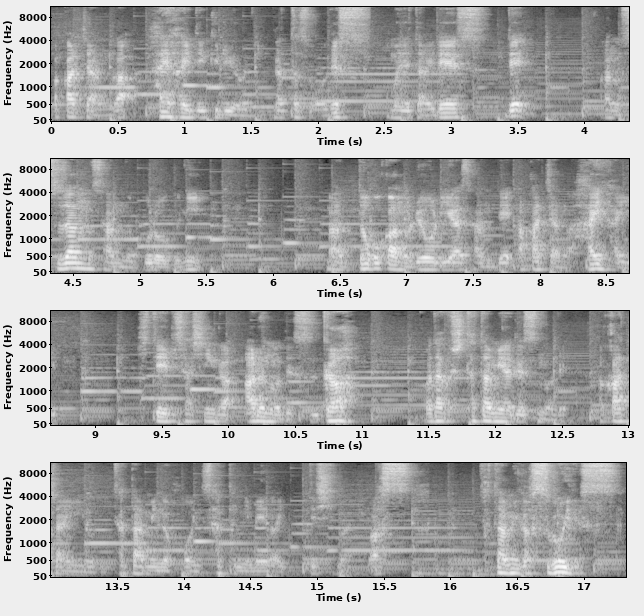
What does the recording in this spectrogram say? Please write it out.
赤ちゃんがハイハイできるようになったそうです。おめでたいです。で、あの、スザンヌさんのブログに、まあ、どこかの料理屋さんで赤ちゃんがハイハイしている写真があるのですが、私、畳屋ですので、赤ちゃんより畳の方に先に目がいってしまいます。畳がすごいです。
